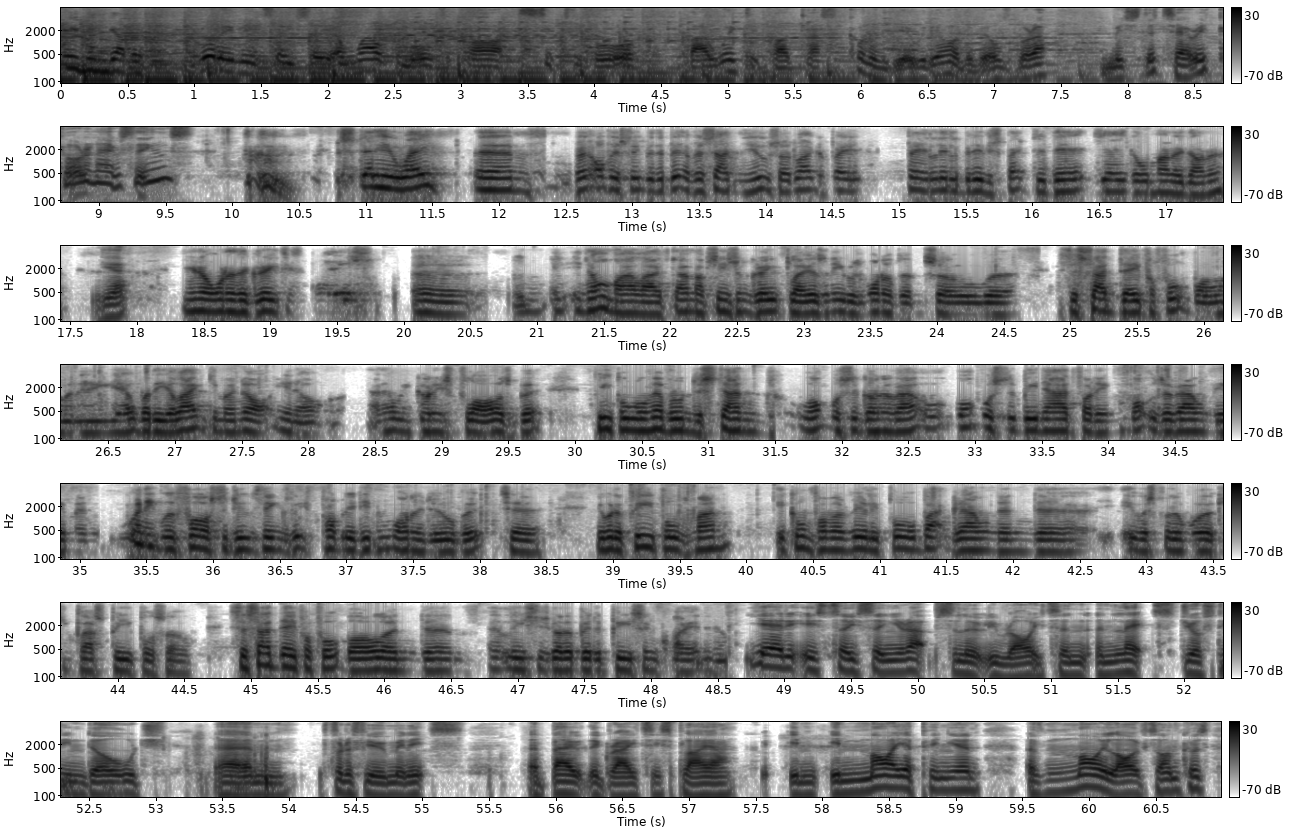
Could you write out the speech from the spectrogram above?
Good evening, Gabby. Good evening, TC, and welcome all to part 64 of our weekly podcast, Curran View with the Order Hillsborough. Mr. Terry Curran, how's things? Steady away, um, but obviously with a bit of a sad news. I'd like to pay, pay a little bit of respect to Diego Maradona. Yeah. You know, one of the greatest players uh, in, in, all my lifetime. I've seen some great players, and he was one of them. So uh, it's a sad day for football, and uh, whether you liked him or not, you know, I know he got his flaws, but people will never understand what must have gone around, what must have been hard for him, what was around him, and when he was forced to do things which probably didn't want to do. But uh, he was a people's man. He come from a really poor background, and uh, it was for the working class people. So it's a sad day for football, and um, at least he's got a bit of peace and quiet now. Yeah, it is, and you're absolutely right. And and let's just indulge um, for a few minutes about the greatest player in in my opinion of my lifetime because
